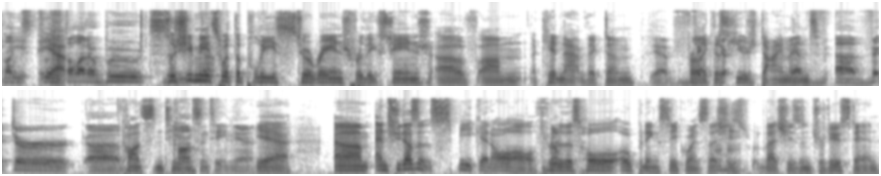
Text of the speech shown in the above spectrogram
like st- yeah. stiletto boots. So and- she yeah. meets with the police to arrange for the exchange of um, a kidnapped victim Yeah, for like this huge diamond. uh, Victor uh, Constantine. Constantine. Yeah. Yeah. Um, and she doesn't speak at all through No. Mm-hmm. this whole opening sequence that she's that she's introduced in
